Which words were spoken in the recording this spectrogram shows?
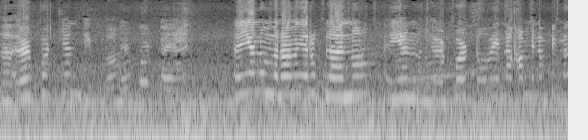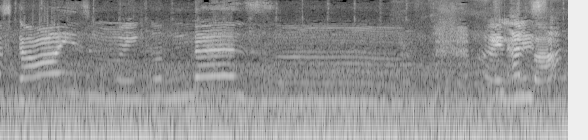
Ah, airport yan, di ba? Airport ba yan? Ayan, oh, maraming aeroplano. Ayan, ang airport. Uwi na kami ng Pinas, guys. Oh my goodness. Ah. I miss-?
